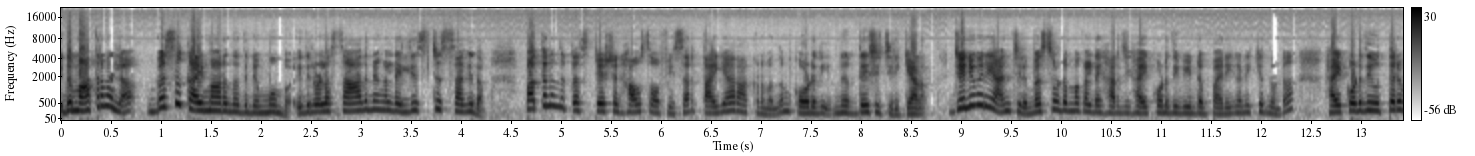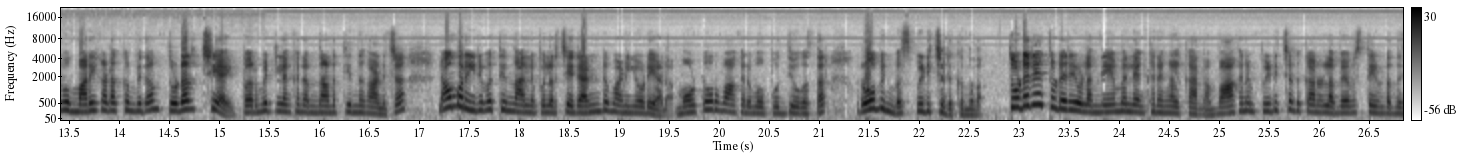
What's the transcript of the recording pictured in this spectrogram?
ഇത് മാത്രമല്ല ബസ് കൈമാറുന്നതിന് മുമ്പ് ഇതിലുള്ള സാധനങ്ങളുടെ ലിസ്റ്റ് സഹിതം പത്തനംതിട്ട സ്റ്റേഷൻ ഹൌസ് ഓഫീസർ തയ്യാറാക്കണമെന്നും കോടതി നിർദ്ദേശിച്ചിരിക്കുകയാണ്. ജനുവരി അഞ്ചിന് ബസ് ഉടമകളുടെ ഹർജി ഹൈക്കോടതി വീണ്ടും പരിഗണിക്കുന്നുണ്ട്. ഹൈക്കോടതി ഉത്തരവ് മറികടക്കും വിധം തുടർച്ചയായി പെർമിറ്റ് ലംഘനം നടത്തിയെന്ന് കാണിച്ച് നവംബർ ഇരുപത്തിനാലിന് പുലർച്ചെ രണ്ട് മണിയോടെയാണ് മോട്ടോർ വാഹന വകുപ്പ് ഉദ്യോഗസ്ഥർ റോബിൻ ബസ് പിടിച്ചെടുക്കുന്നത്. തുടരെ തുടരെയുള്ള നിയമലംഘനങ്ങൾ കാരണം വാഹനം പിടിച്ചെടുക്കാനുള്ള വ്യവസ്ഥയുണ്ടെന്ന്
